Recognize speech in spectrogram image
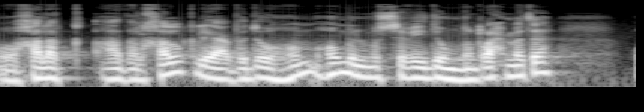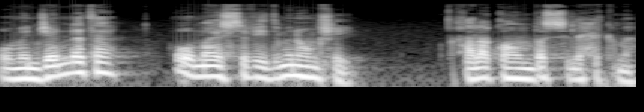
هو خلق هذا الخلق ليعبدوه هم هم المستفيدون من رحمته ومن جنته هو ما يستفيد منهم شيء. خلقهم بس لحكمة.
